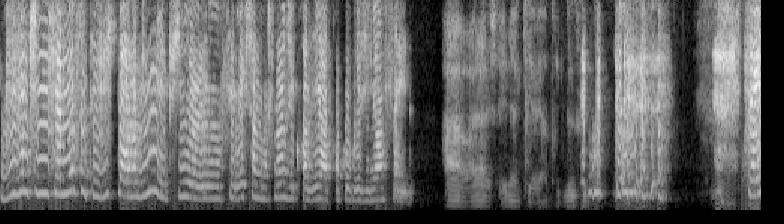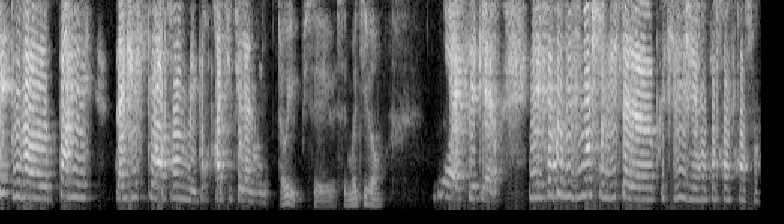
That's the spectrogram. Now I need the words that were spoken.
Disons qu'initialement, c'était juste par envie. Et puis, c'est vrai que sur mon chemin, j'ai croisé un franco-brésilien, Saïd. Ah, voilà, je savais bien qu'il y avait un truc dessous. Saïd pour parler. Pas juste pour apprendre, mais pour pratiquer la langue. Ah oui, puis c'est motivant. Ouais, c'est clair. Mais les franco-brésiliens, je tiens juste à préciser que je les rencontre en France hein,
